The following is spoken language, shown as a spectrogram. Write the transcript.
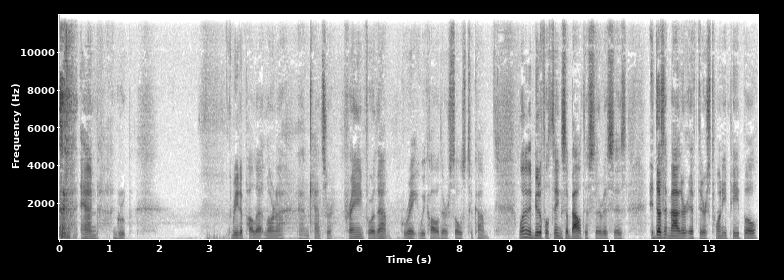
and group Rita, Paulette, Lorna, and Cancer, praying for them. Great, we call their souls to come. One of the beautiful things about this service is it doesn't matter if there's 20 people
